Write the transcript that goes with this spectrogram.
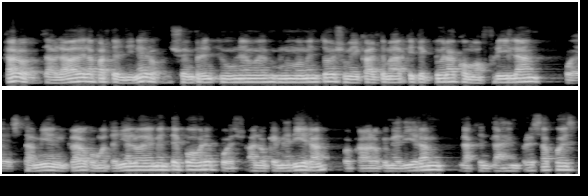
claro, te hablaba de la parte del dinero. Yo en un momento yo me dedicaba al tema de arquitectura como freelance pues también, claro, como tenía lo de mente pobre, pues a lo que me dieran, porque a lo que me dieran, las, las empresas, pues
